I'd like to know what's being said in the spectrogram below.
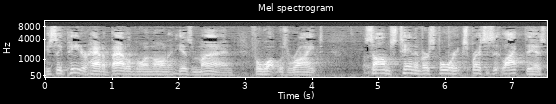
You see, Peter had a battle going on in his mind for what was right Psalms 10 and verse 4 expresses it like this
